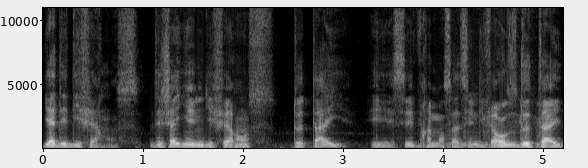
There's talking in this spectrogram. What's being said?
Il y a des différences. Déjà il y a une différence de taille. Et c'est vraiment ça, c'est une différence de taille.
